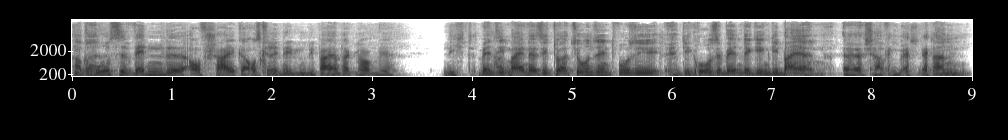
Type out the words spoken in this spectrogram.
die aber- große Wende auf Schalke, ausgerechnet gegen die Bayern, da glauben wir nicht. Wenn Sie dran. mal in einer Situation sind, wo Sie die große Wende gegen die Bayern äh, schaffen müssen, dann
